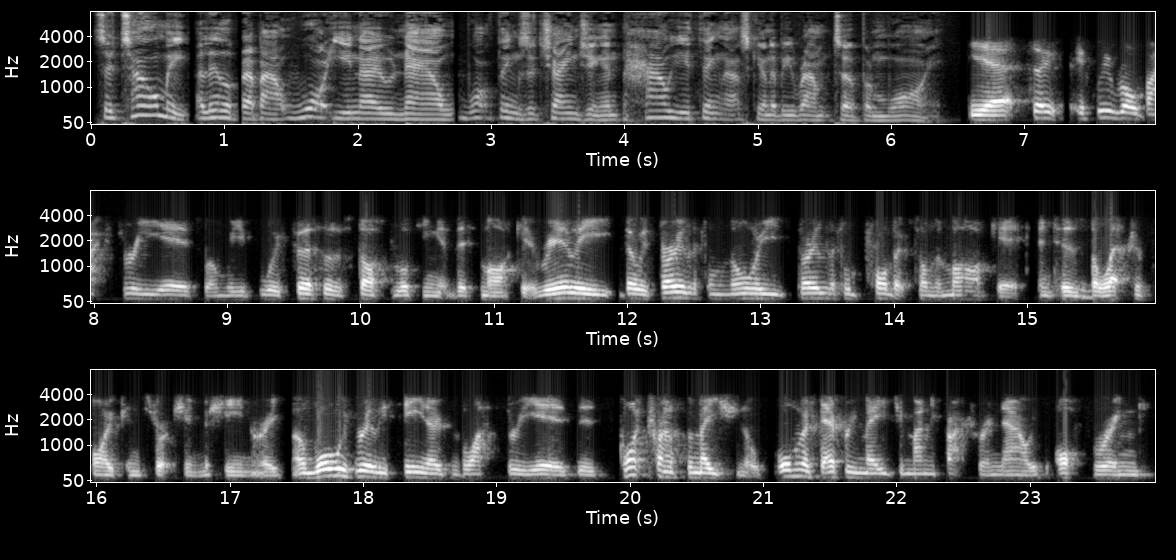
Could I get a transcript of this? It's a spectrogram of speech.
So tell me a little bit about what you know now, what things are changing, and how you think that's going to be ramped up and why. Yeah, so if we roll back three years when we we first sort of started looking at this market, really there was very little noise, very little product on the market in terms of electrified construction machinery. And what we've really seen over the last three years is quite transformational. Almost every major manufacturer now is offering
